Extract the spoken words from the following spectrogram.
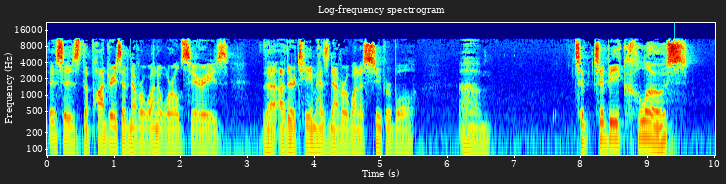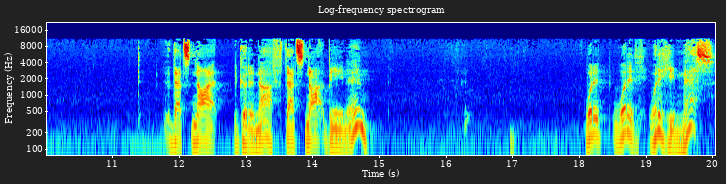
This is the Padres have never won a World Series. The other team has never won a Super Bowl. Um, to to be close, that's not good enough. That's not being in. What did what did what did he miss?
